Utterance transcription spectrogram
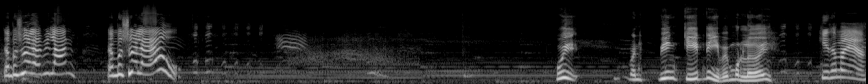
เดี๋ยวมาช่วยแล้วพี่รันเดี๋ยวมาช่วยแล้ว อุ้ยมันวิ่งกรีดหนีไปหมดเลย กรีดทำไมอะ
